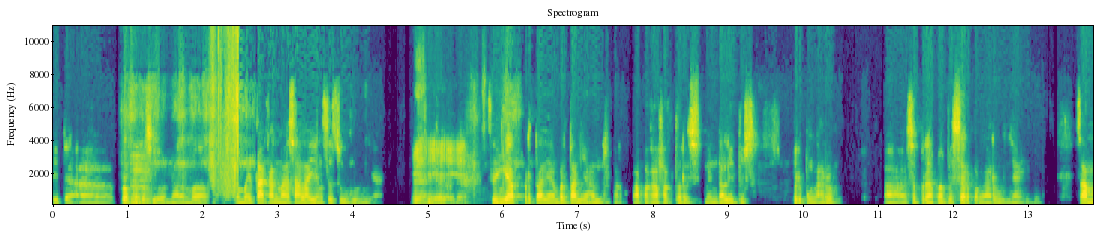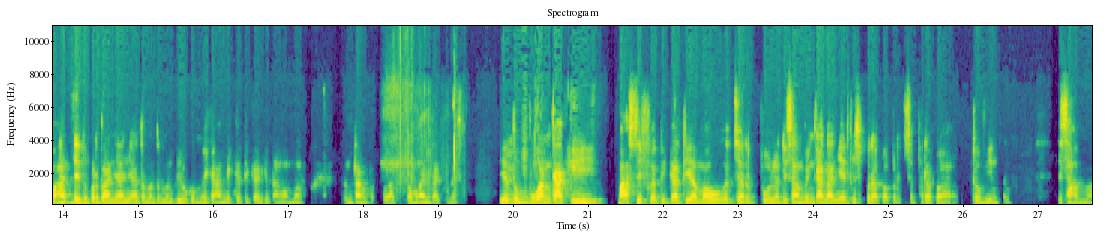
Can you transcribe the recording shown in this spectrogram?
tidak uh, proporsional hmm. memetakan masalah yang sesungguhnya. Iya gitu. iya iya. Sehingga pertanyaan-pertanyaan apakah faktor mental itu berpengaruh uh, seberapa besar pengaruhnya gitu. Sama aja itu pertanyaannya teman-teman biokom mekanik ketika kita ngomong tentang pemain teknis. Ya hmm. tumpuan kaki pasif ketika dia mau ngejar bola di samping kanannya itu seberapa seberapa dominan. Ya sama,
